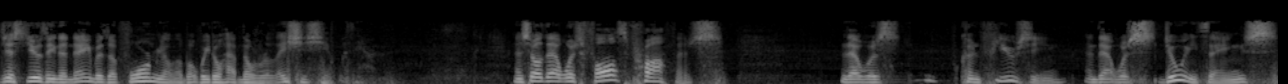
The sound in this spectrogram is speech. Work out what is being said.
just using the name as a formula, but we don't have no relationship with him. And so there was false prophets that was confusing and that was doing things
